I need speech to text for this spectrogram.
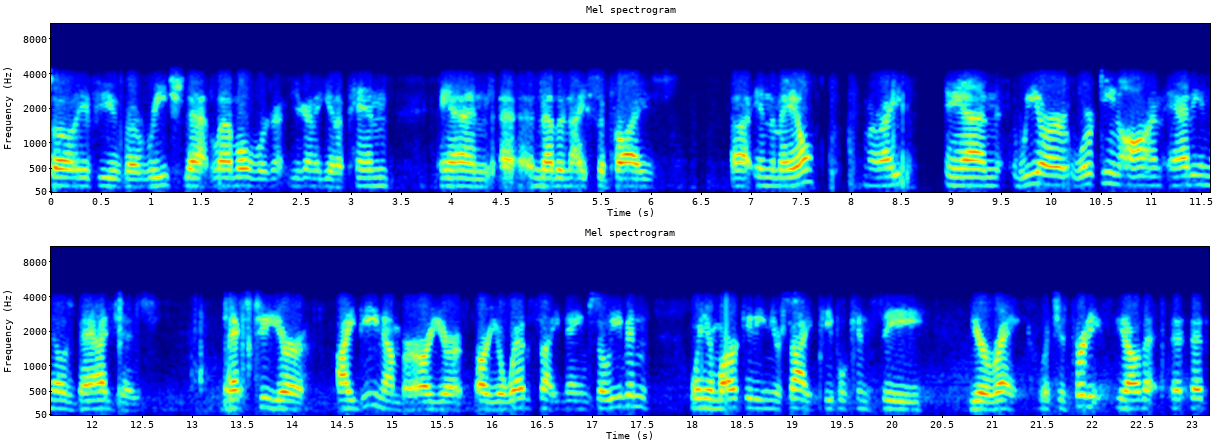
So if you've uh, reached that level, we're you're going to get a pin and uh, another nice surprise uh, in the mail. All right, and we are working on adding those badges next to your ID number or your or your website name. So even when you're marketing your site, people can see your rank, which is pretty, you know, that, that that's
